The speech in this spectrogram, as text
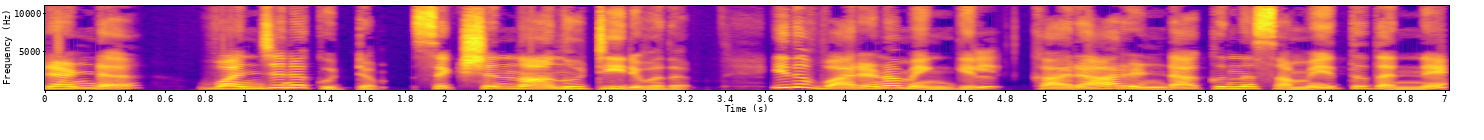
രണ്ട് വഞ്ചന കുറ്റം സെക്ഷൻ നാനൂറ്റി ഇരുപത് ഇത് വരണമെങ്കിൽ കരാർ ഉണ്ടാക്കുന്ന സമയത്ത് തന്നെ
